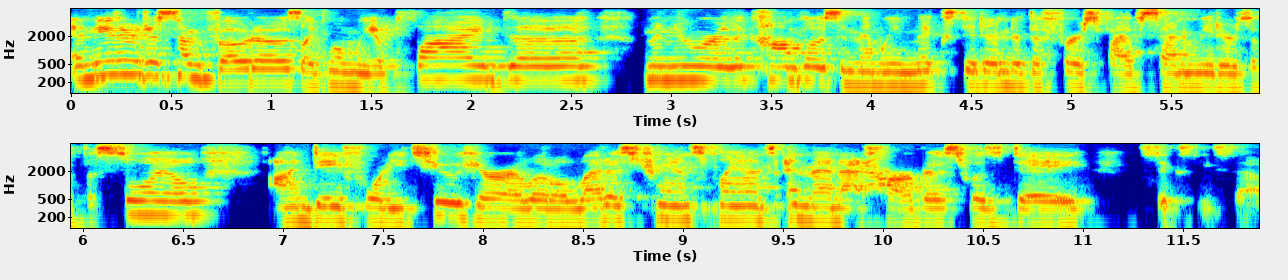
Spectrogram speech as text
And these are just some photos, like when we applied the manure, the compost, and then we mixed it into the first five centimeters of the soil. On day 42, here are little lettuce transplants, and then at harvest was day 67.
